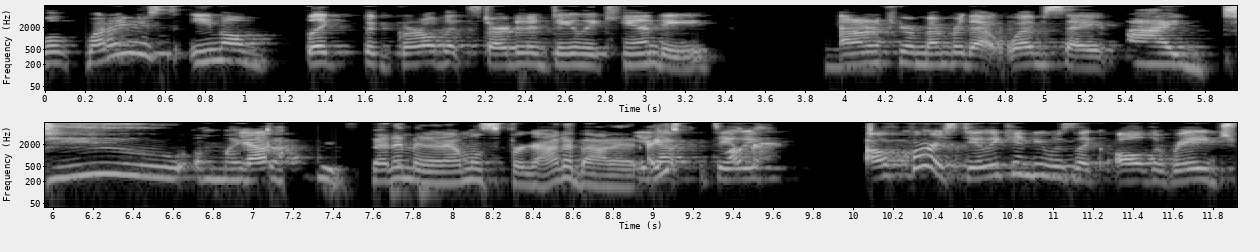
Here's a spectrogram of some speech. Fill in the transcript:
well, why don't you just email like the girl that started Daily Candy? I don't know if you remember that website. I do. Oh my yep. God. It's been a minute. I almost forgot about it. Yeah. Daily. Of course. Daily Candy was like all the rage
